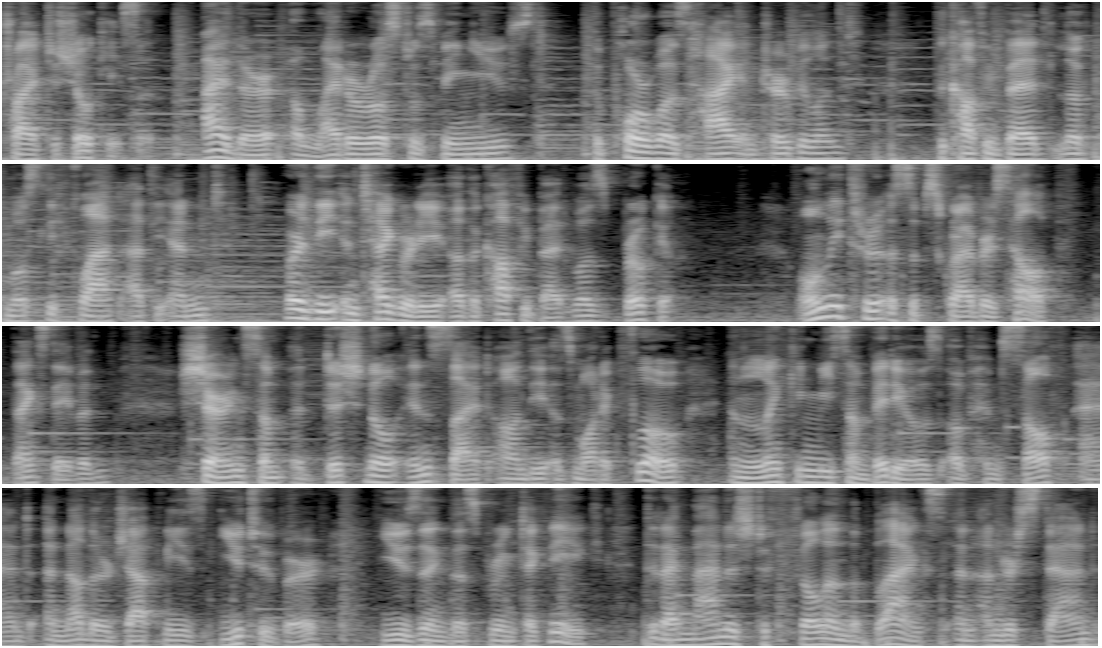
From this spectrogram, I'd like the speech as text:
try to showcase it. Either a lighter roast was being used, the pour was high and turbulent, the coffee bed looked mostly flat at the end, or the integrity of the coffee bed was broken. Only through a subscriber's help, thanks David, sharing some additional insight on the osmotic flow and linking me some videos of himself and another Japanese YouTuber using this brewing technique, did I manage to fill in the blanks and understand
